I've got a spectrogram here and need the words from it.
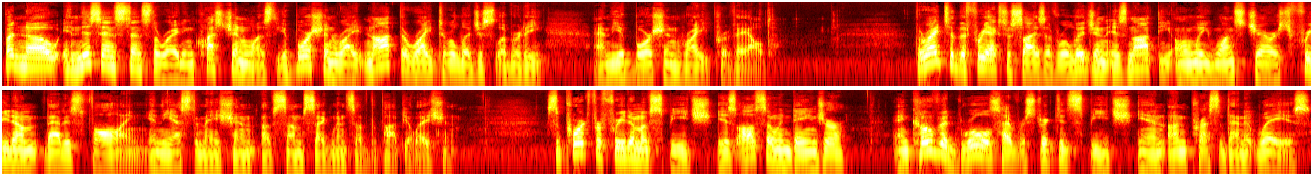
But no, in this instance, the right in question was the abortion right, not the right to religious liberty, and the abortion right prevailed. The right to the free exercise of religion is not the only once cherished freedom that is falling in the estimation of some segments of the population. Support for freedom of speech is also in danger, and COVID rules have restricted speech in unprecedented ways.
